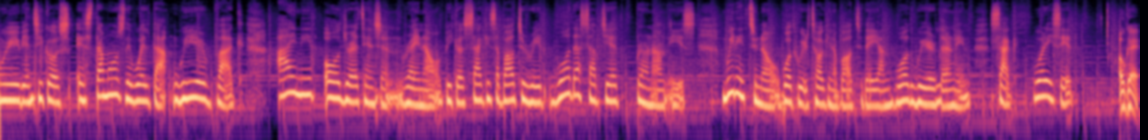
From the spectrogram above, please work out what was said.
Muy bien, chicos, estamos de vuelta. We're back. I need all your attention right now because Zak is about to read what a subject pronoun is. We need to know what we're talking about today and what we're learning. Zak, what is it? Okay,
